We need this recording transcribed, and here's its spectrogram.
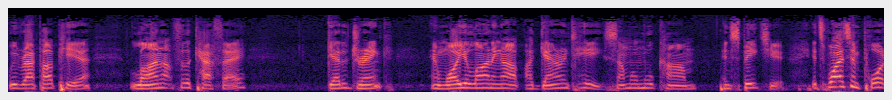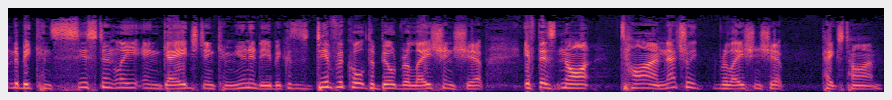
we wrap up here, line up for the cafe, get a drink, and while you're lining up, I guarantee someone will come and speak to you. It's why it's important to be consistently engaged in community because it's difficult to build relationship if there's not time. Naturally, relationship takes time.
